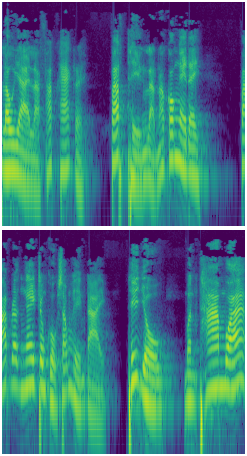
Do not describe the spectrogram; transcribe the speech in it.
lâu dài là pháp khác rồi. Pháp thiện là nó có ngay đây. Pháp đó ngay trong cuộc sống hiện tại. Thí dụ, mình tham quá,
